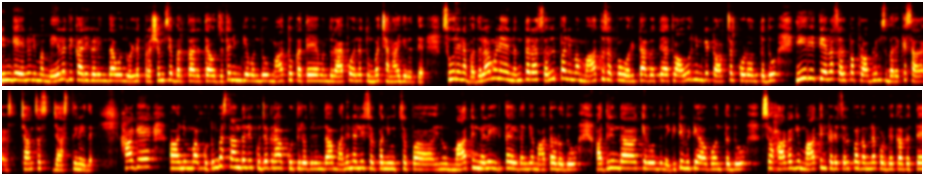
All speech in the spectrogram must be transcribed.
ನಿಮಗೆ ಏನು ನಿಮ್ಮ ಮೇಲಧಿಕಾರಿಗಳಿಂದ ಒಂದು ಒಳ್ಳೆ ಪ್ರಶಂಸೆ ಬರ್ತಾ ಇರುತ್ತೆ. ಅವ್ರ ಜೊತೆ ನಿಮಗೆ ಒಂದು ಮಾತುಕತೆ, ಒಂದು ರ್ಯಾಪೋ ಎಲ್ಲ ತುಂಬ ಚೆನ್ನಾಗಿರುತ್ತೆ. ಸೂರ್ಯನ ಬದಲಾವಣೆಯ ನಂತರ ಸ್ವಲ್ಪ ನಿಮ್ಮ ಮಾತು ಸ್ವಲ್ಪ ಹೊರಟಾಗುತ್ತೆ ಅಥವಾ ಅವ್ರು ನಿಮಗೆ ಟಾರ್ಚರ್ ಕೊಡುವಂಥದ್ದು ಈ ರೀತಿ ಎಲ್ಲ ಸ್ವಲ್ಪ ಪ್ರಾಬ್ಲಮ್ಸ್ ಬರೋಕ್ಕೆ ಸಾ, ಚಾನ್ಸಸ್ ಜಾಸ್ತಿನೇ ಇದೆ. ಹಾಗೆ ನಿಮ್ಮ ಕುಟುಂಬ ಸ್ಥಾನದಲ್ಲಿ ಕುಜಗ್ರಹ ಕೂತಿರೋದ್ರಿಂದ ಮನೆಯಲ್ಲಿ ಸ್ವಲ್ಪ ನೀವು ಸ್ವಲ್ಪ ಏನು ಮಾತಿನ ಮೇಲೆ ಇಡ್ತಾ ಇಲ್ದಂಗೆ ಮಾತಾಡೋದು ಅದರಿಂದ ಕೆಲವೊಂದು ನೆಗೆಟಿವಿಟಿ ಆಗುವಂಥದ್ದು. ಸೊ ಹಾಗಾಗಿ ಮಾತಿನ ಕಡೆ ಸ್ವಲ್ಪ ಗಮನ ಕೊಡಬೇಕಾಗತ್ತೆ.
